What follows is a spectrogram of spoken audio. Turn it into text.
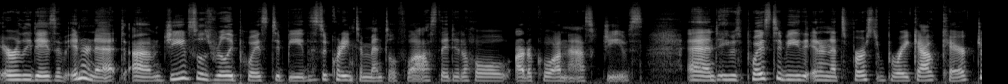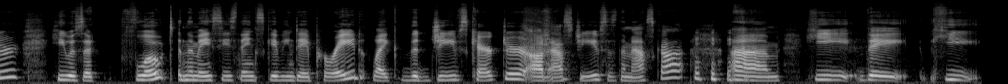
early days of internet, um, Jeeves was really poised to be. This is according to Mental Floss. They did a whole article on Ask Jeeves, and he was poised to be the internet's first breakout character. He was a float in the Macy's Thanksgiving Day Parade, like the Jeeves character on Ask Jeeves is the mascot. Um, he they he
